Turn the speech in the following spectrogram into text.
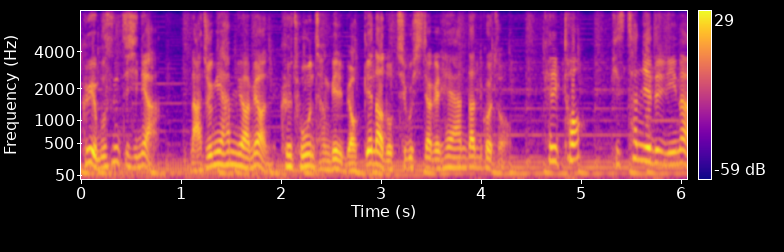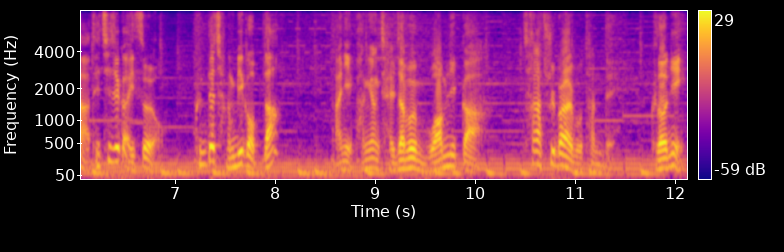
그게 무슨 뜻이냐? 나중에 합류하면 그 좋은 장비를 몇 개나 놓치고 시작을 해야 한다는 거죠. 캐릭터? 비슷한 얘들이나 대체제가 있어요. 근데 장비가 없다? 아니 방향 잘 잡으면 뭐합니까? 차가 출발을 못한대. 그러니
